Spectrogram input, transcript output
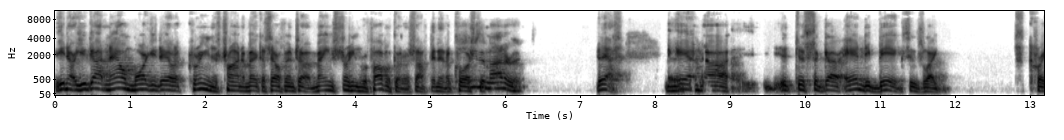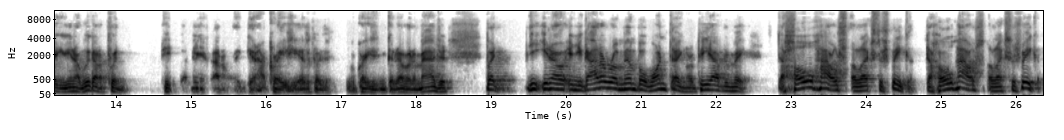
you know, you got now Marjorie Taylor Greene is trying to make herself into a mainstream Republican or something, and of course she's a moderate. Yes, and uh, it, just a guy Andy Biggs, who's like crazy. You know, we got to put. I mean, I don't get how crazy he is because crazy you could ever imagine. But you know, and you got to remember one thing. Repeat after me. The whole House elects the Speaker. The whole House elects the Speaker.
